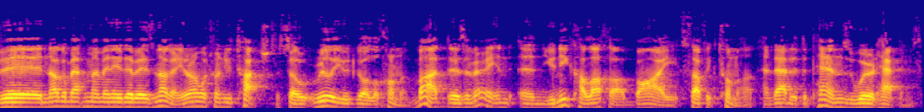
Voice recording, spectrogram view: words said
The naga naga. You don't know which one you touched, so really you'd go lechumra. But there's a very in, a unique halacha by suffik tuma, and that it depends where it happens.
